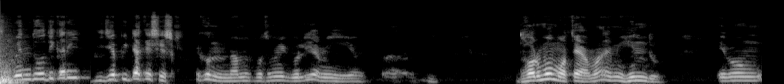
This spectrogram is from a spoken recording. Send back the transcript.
শুভেন্দু অধিকারী বিজেপিটাকে শেষ দেখুন, আমি প্রথমেই বলি, আমি ধর্ম মতে আমার, আমি হিন্দু। এবং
